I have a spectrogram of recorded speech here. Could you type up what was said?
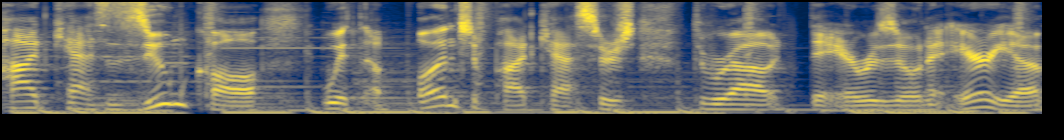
podcast Zoom call with a bunch of podcasters throughout the Arizona area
